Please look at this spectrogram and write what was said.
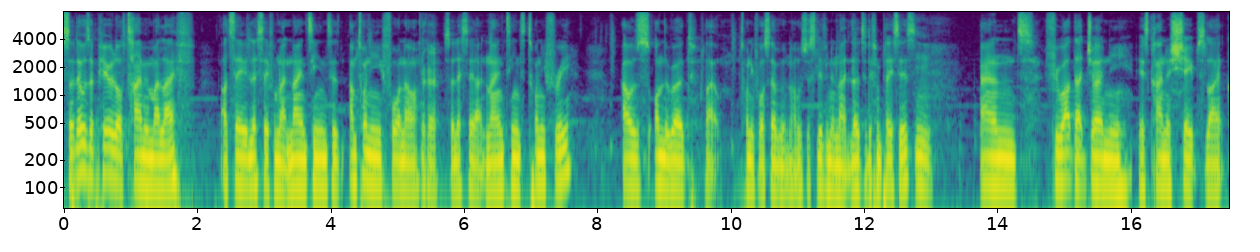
so there was a period of time in my life. I'd say, let's say from like 19 to I'm 24 now. Okay. So let's say like 19 to 23. I was on the road like 24 seven. I was just living in like loads of different places. Mm. and throughout that journey it's kind of shaped like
